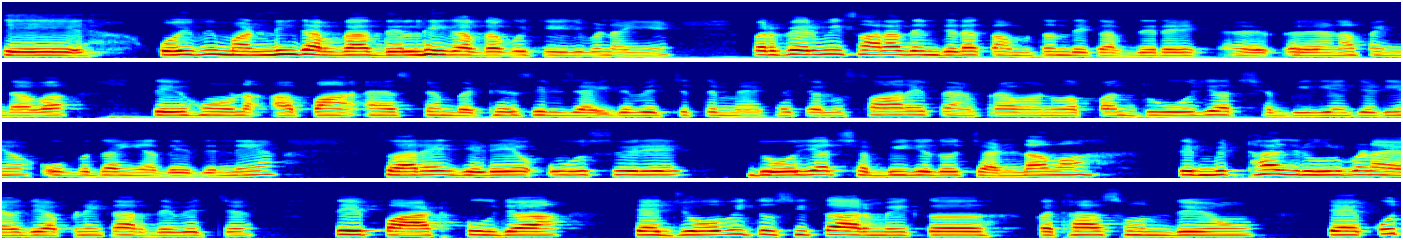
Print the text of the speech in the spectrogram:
ਤੇ ਕੋਈ ਵੀ ਮਨ ਨਹੀਂ ਕਰਦਾ, ਦਿਲ ਨਹੀਂ ਕਰਦਾ ਕੋਈ ਚੀਜ਼ ਬਣਾਈਏ, ਪਰ ਫਿਰ ਵੀ ਸਾਰਾ ਦਿਨ ਜਿਹੜਾ ਕੰਮ ਧੰਦੇ ਕਰਦੇ ਰਹੇ ਰਹਿਣਾ ਪੈਂਦਾ ਵਾ ਤੇ ਹੁਣ ਆਪਾਂ ਇਸ ਟਾਈਮ ਬੈਠੇ ਸੀ ਰਜਾਈ ਦੇ ਵਿੱਚ ਤੇ ਮੈਂ ਕਿਹਾ ਚਲੋ ਸਾਰੇ ਭੈਣ ਭਰਾਵਾਂ ਨੂੰ ਆਪਾਂ 2026 ਦੀਆਂ ਜਿਹੜੀਆਂ ਉਹ ਵਧਾਈਆਂ ਦੇ ਦਿੰਨੇ ਆ ਸਾਰੇ ਜਿਹੜੇ ਉਹ ਸਵੇਰੇ 2026 ਜਦੋਂ ਚੜਨਾ ਵਾ ਤੇ ਮਿੱਠਾ ਜ਼ਰੂਰ ਬਣਾਇਓ ਜੇ ਆਪਣੇ ਘਰ ਦੇ ਵਿੱਚ ਤੇ ਪਾਠ ਪੂਜਾ ਚਾਹੇ ਜੋ ਵੀ ਤੁਸੀਂ ਧਾਰਮਿਕ ਕਥਾ ਸੁਣਦੇ ਹੋ, ਚਾਹੇ ਕੁਝ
